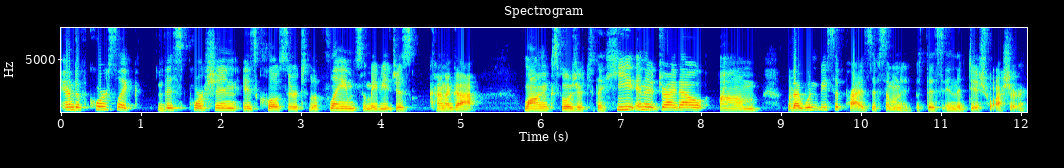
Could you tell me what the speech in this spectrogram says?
And of course, like this portion is closer to the flame, so maybe it just kind of got long exposure to the heat and it dried out. Um, but I wouldn't be surprised if someone had put this in the dishwasher.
